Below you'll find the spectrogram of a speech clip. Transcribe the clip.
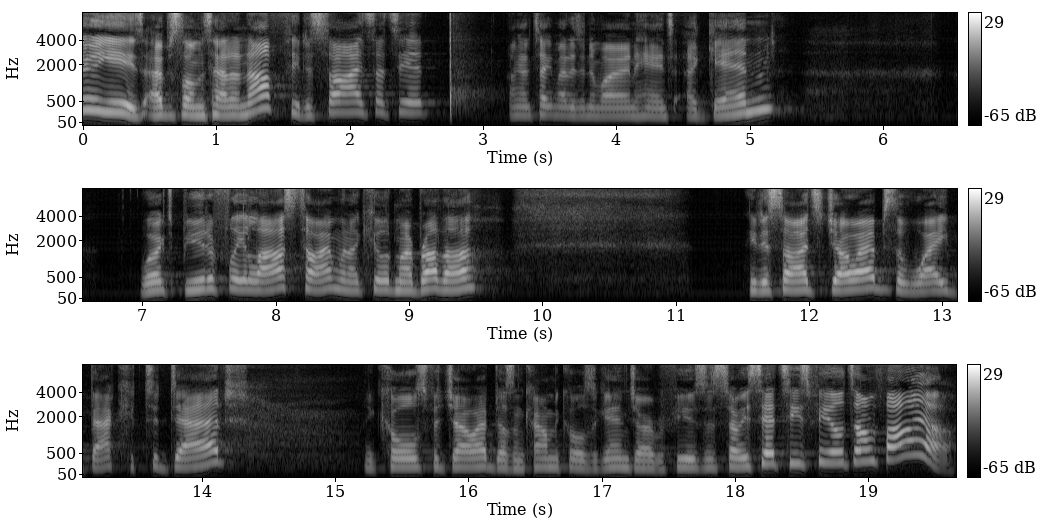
Two years, Absalom's had enough. He decides, that's it. I'm going to take matters into my own hands again. Worked beautifully last time when I killed my brother. He decides Joab's the way back to dad. He calls for Joab, doesn't come. He calls again. Joab refuses. So he sets his fields on fire.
